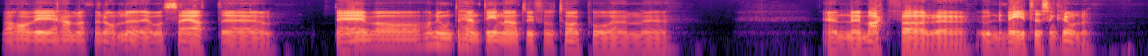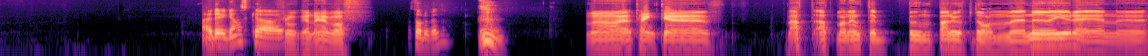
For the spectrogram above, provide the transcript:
Vad har vi hamnat med dem nu? Jag måste säga att eh, det var, har nog inte hänt innan att vi får tag på en, eh, en Mac för eh, under 9000 kronor. Nej, det är ganska... Frågan är vad... Vad sa du Peter? ja, jag tänker att, att man inte bumpar upp dem. Nu är ju det en... Eh,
